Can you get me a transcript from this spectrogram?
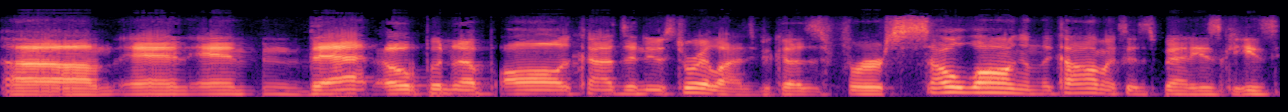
Um, and and that opened up all kinds of new storylines because for so long in the comics it's been he's he's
